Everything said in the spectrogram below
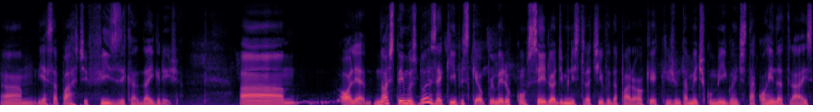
um, e essa parte física da igreja. Ah, olha, nós temos duas equipes, que é o primeiro conselho administrativo da paróquia, que juntamente comigo a gente está correndo atrás,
